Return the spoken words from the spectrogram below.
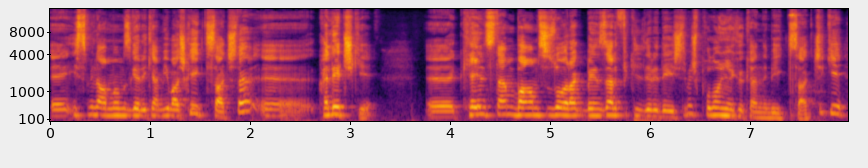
e, ismini anmamız gereken bir başka iktisatçı da e, Kaleçki. E, Keynes'ten bağımsız olarak benzer fikirleri değiştirmiş Polonya kökenli bir iktisatçı ki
